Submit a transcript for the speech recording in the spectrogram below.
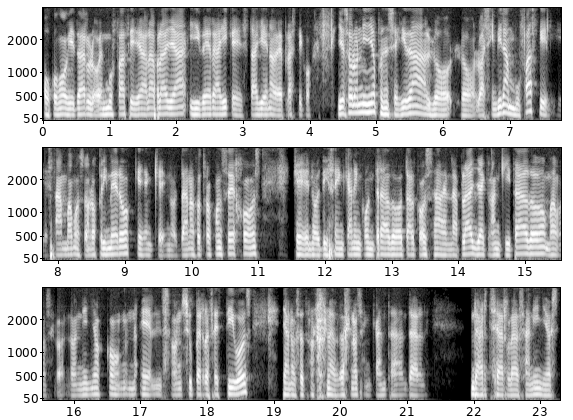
o cómo evitarlo. Es muy fácil ir a la playa y ver ahí que está lleno de plástico. Y eso los niños pues enseguida lo, lo, asimilan muy fácil y están, vamos, son los primeros que, que nos dan nosotros consejos, que nos dicen que han encontrado tal cosa en la playa, que lo han quitado. Vamos, los, niños con él son súper receptivos y a nosotros la verdad que nos encanta dar, dar charlas a niños.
